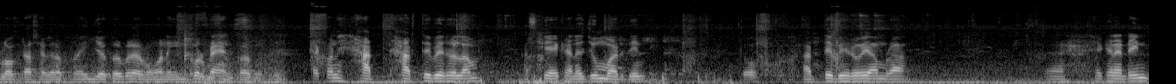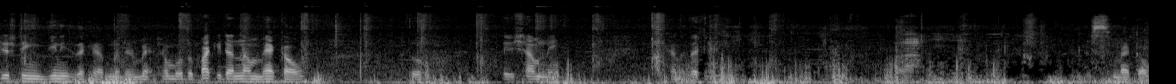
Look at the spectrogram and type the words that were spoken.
ব্লগটা আশা করি আপনারা এনজয় করবেন এবং অনেক ইনফরমেশন পাবেন। এখন হাঁট হাঁটতে বের হলাম। আজকে এখানে জুম্মার দিন। তো হাঁটতে বের হয়ে আমরা। এখানে একটা ইন্টারেস্টিং জিনিস দেখে আপনাদের সম্ভবত পাখিটার নাম ম্যাকাও। তো এই সামনে এখানে দেখেন। Macau.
